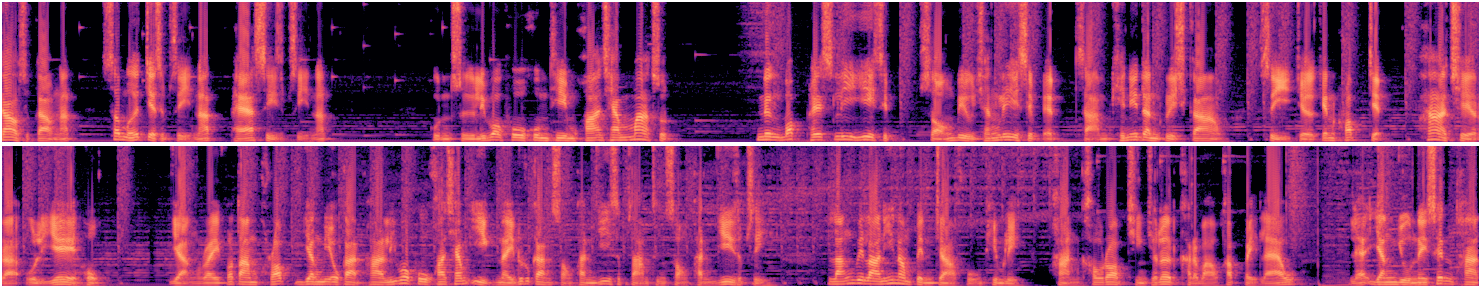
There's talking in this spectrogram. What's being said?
199 นัด เสมอ 74 นัด แพ้ 44 นัด กุนซือลิเวอร์พูลคุมทีมคว้าแชมป์มากสุด 1. บ๊อบเพรสลีย์20 2. บิลชังลีย์11 3. เคนนี่ดันกริช9 4. เจอเกนครอป7 5. เชราโอลิเย่6 อย่างไรก็ตามครอปยังมีโอกาสพาลิเวอร์พูลคว้าแชมป์อีกในฤดูกาล 2023-2024 หลังเวลานี้นำเป็นจ่าฝูงพรีเมียร์ลีกผ่านเข้ารอบชิงชนะเลิศคาราบาวครับไปแล้ว และยังอยู่ในเส้นทาง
